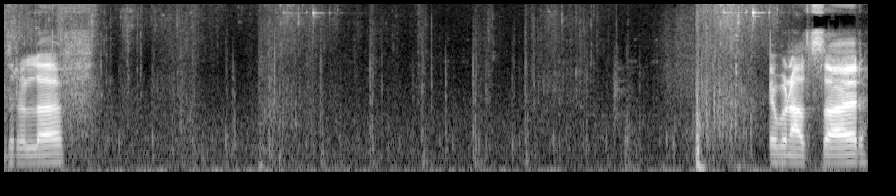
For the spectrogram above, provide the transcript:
To the left. It went outside.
